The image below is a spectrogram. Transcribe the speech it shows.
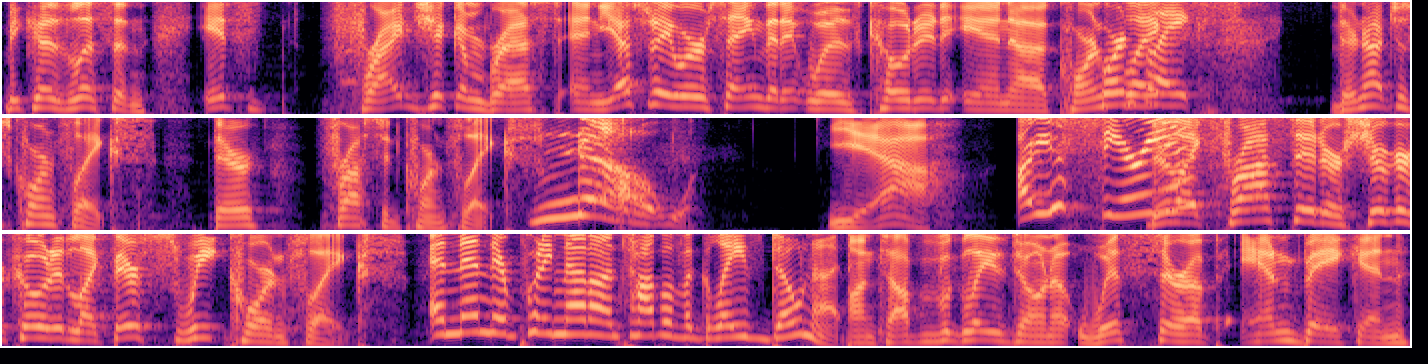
Because listen, it's fried chicken breast. And yesterday we were saying that it was coated in uh, cornflakes. Cornflakes. They're not just cornflakes, they're frosted cornflakes. no, Yeah. are you serious? They're like frosted or sugar coated, like they're sweet cornflakes and then they're putting that on top of a glazed donut. on top of a glazed donut with syrup and bacon.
